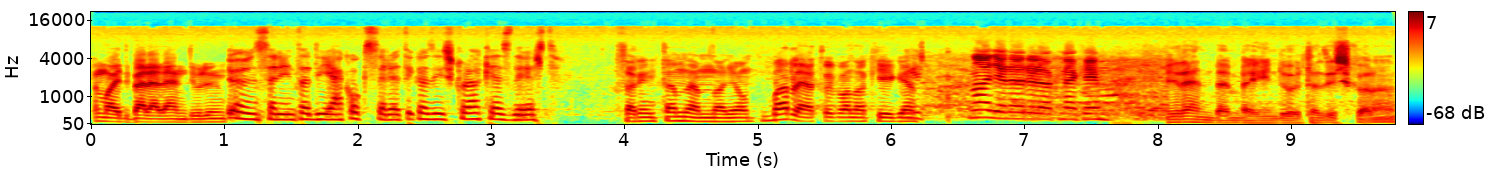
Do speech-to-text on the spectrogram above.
Majd belelendülünk. Ön szerint a diákok szeretik az iskola kezdést? Szerintem nem nagyon. Bár lehet, hogy van, aki igen. Nagyon örülök neki. Rendben beindult az iskola,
